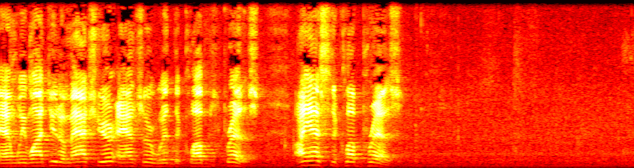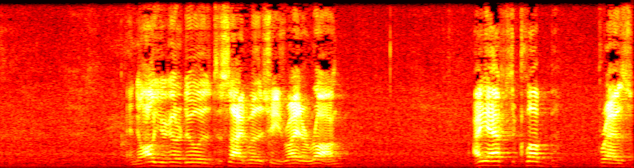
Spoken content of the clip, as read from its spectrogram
And we want you to match your answer with the club's prez. I asked the club prez, and all you're going to do is decide whether she's right or wrong. I asked the club prez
